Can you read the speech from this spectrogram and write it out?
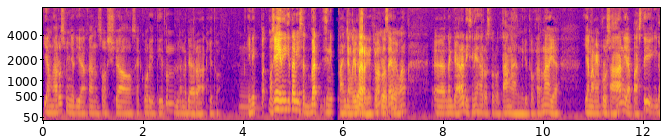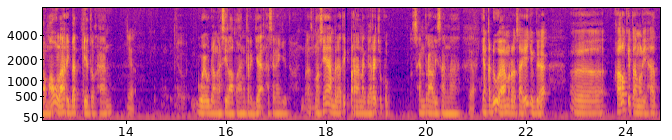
yang harus menyediakan social security itu adalah negara gitu. Hmm. Ini maksudnya ini kita bisa debat di sini panjang iya, lebar ya. ya. Cuman okay, menurut okay. saya memang eh, negara di sini harus turun tangan gitu karena ya yang namanya perusahaan ya pasti nggak mau lah ribet gitu kan. Ya gue udah ngasih lapangan kerja hasilnya gitu. Hmm. Maksudnya berarti peran negara cukup sentral di sana. Ya. Yang kedua menurut saya juga eh, kalau kita melihat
